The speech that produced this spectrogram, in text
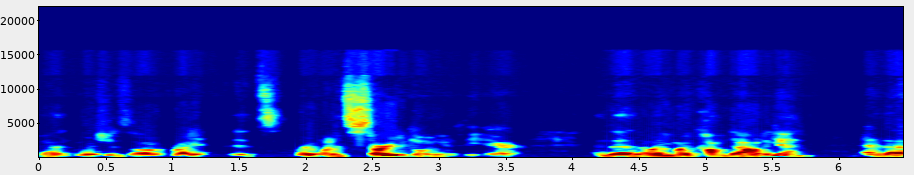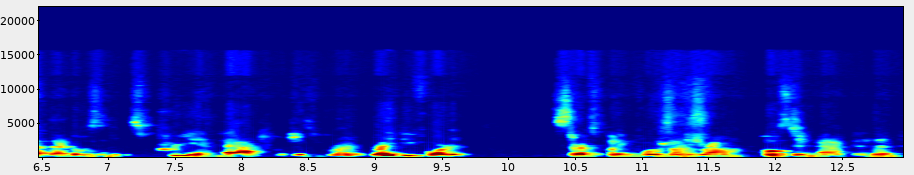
event, which is uh, right it's right when it started going into the air, and then uh, you might come down again, and that that goes into this pre-impact, which is right right before it starts putting force on the ground post-impact, and then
